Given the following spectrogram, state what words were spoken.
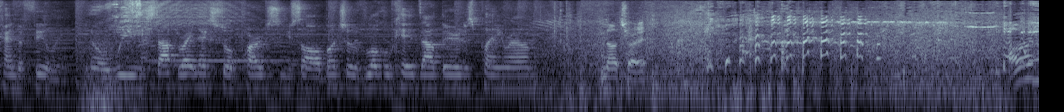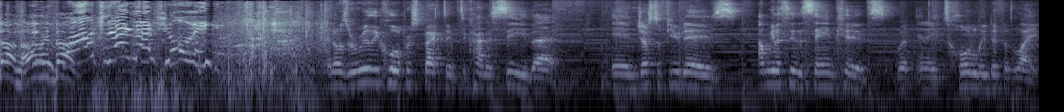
kind of feeling. You know, we stopped right next to a park, so you saw a bunch of local kids out there just playing around. No, try it. All the way down, all the way down. And it was a really cool perspective to kind of see that in just a few days, I'm gonna see the same kids, but in a totally different light.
